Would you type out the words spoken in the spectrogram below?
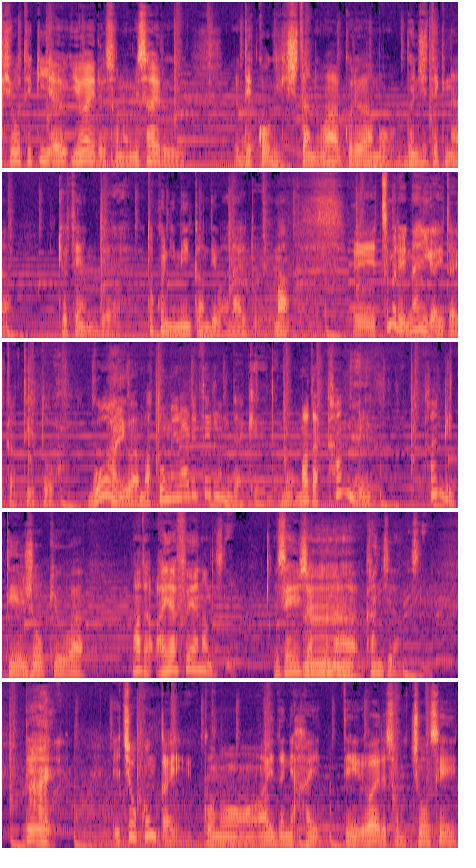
標的いわゆるそのミサイルで攻撃したのはこれはもう軍事的な拠点で特に民間ではないと、まあえー、つまり何が言いたいかというと合意はまとめられてるんだけれども、はい、まだ管理、管理っていう状況はまだあやふやなんですね脆弱な感じなんですね。で、はい、一応今回この間に入っていわゆるその調整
